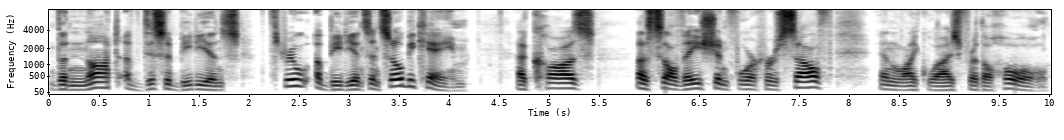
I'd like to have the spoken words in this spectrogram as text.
the knot of disobedience through obedience, and so became a cause of salvation for herself and likewise for the whole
